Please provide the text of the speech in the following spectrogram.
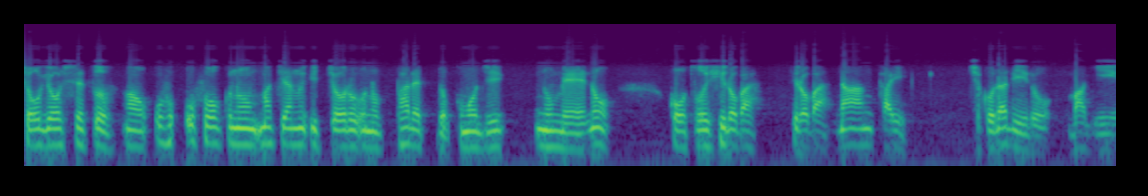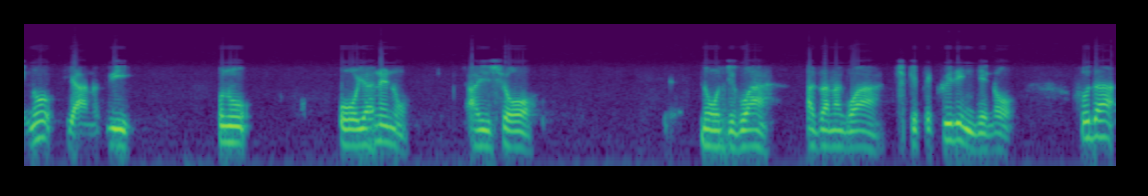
商業施設、ウフォークの町屋の一丁路のパレット小文字の名の交通広場、広場、南海、チクラリール、マギーのやのい、この大屋根の愛称、農事は、あざなごは、チケテクリンでの、ふだ、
